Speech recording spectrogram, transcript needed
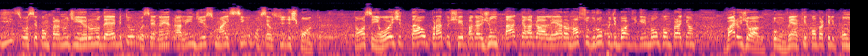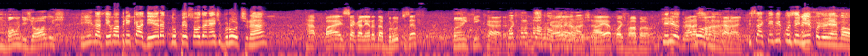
E se você comprar no dinheiro ou no débito, você ganha, além disso, mais 5% de desconto. Então, assim, hoje tá o prato cheio para juntar aquela galera, o nosso grupo de board game. Vamos comprar aqui vários jogos. Pum, vem aqui, compra aquele combão de jogos. E ainda tem uma brincadeira do pessoal da Nerd Brutos, né? Rapaz, essa galera da Brutus é punk, hein, cara? Pode falar palavrão, cara, relaxa. Ah, é? Pode falar palavrão. Querido, Os caras porra, são do caralho. Isso aqui é mipos nipos, meu irmão.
